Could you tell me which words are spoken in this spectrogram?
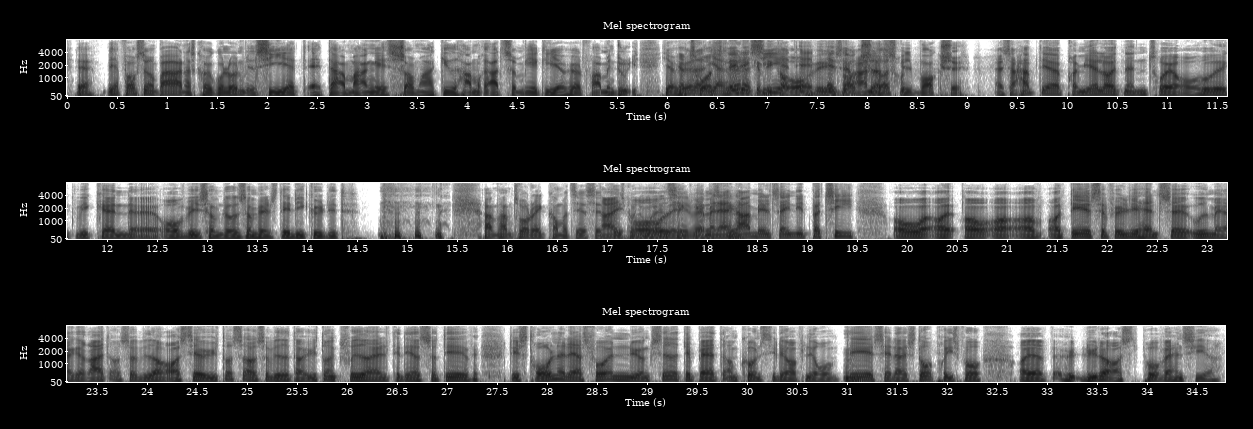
Ja, jeg forestiller mig bare, at Anders Krøger vil sige, at, at der er mange, som har givet ham ret, som vi ikke lige har hørt fra. Men du, jeg, jeg hører, tror jeg slet ikke, at, at, at, at vokse også vil vokse. Altså ham der premierløjtnanten, tror jeg overhovedet ikke, vi kan øh, overbevise om noget som helst. Det er ligegyldigt. ham, ham tror du ikke kommer til at sætte Nej, pris på, uanset ikke. hvad Jamen, der sker? han har meldt sig ind i et parti, og, og, og, og, og, og det er selvfølgelig hans uh, udmærket ret, og så videre, også til at ytre sig, og så videre. Der er ytringsfrihed og alt det der, så det, det er strålende. Lad os få en nuanceret debat om kunst i det offentlige rum. Mm. Det sætter jeg stor pris på, og jeg lytter også på, hvad han siger.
